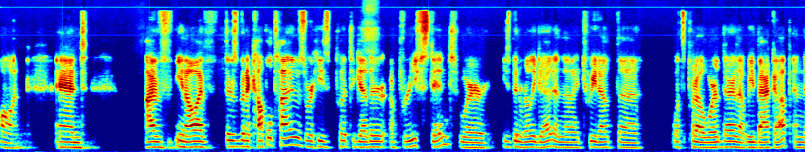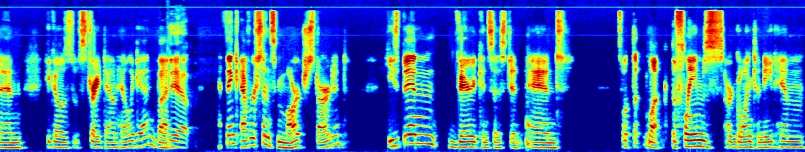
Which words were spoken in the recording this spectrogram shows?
on, and I've, you know, I've there's been a couple times where he's put together a brief stint where he's been really good, and then I tweet out the let's put a word there that we back up, and then he goes straight downhill again. But yeah, I think ever since March started, he's been very consistent, and it's what the look. The Flames are going to need him.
